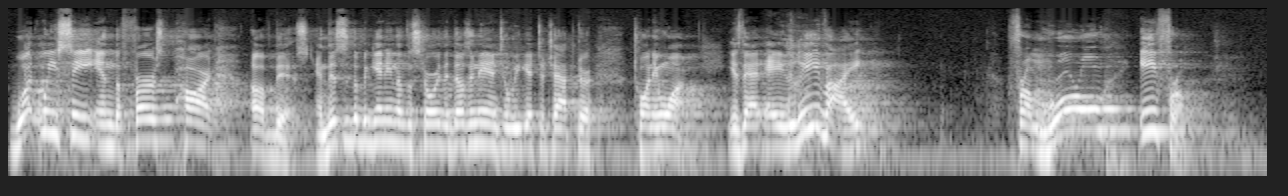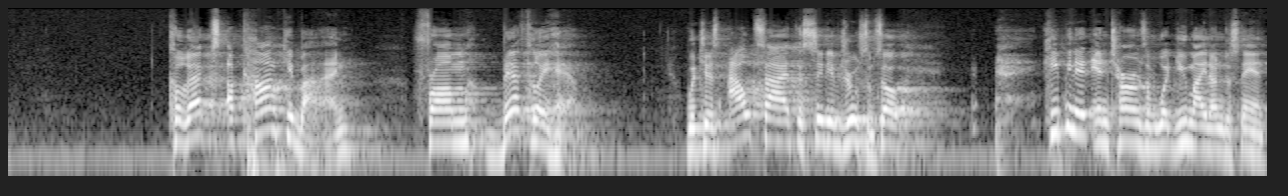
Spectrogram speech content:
what we see in the first part of this, and this is the beginning of the story that doesn't end until we get to chapter 21, is that a Levite from rural Ephraim collects a concubine from Bethlehem, which is outside the city of Jerusalem. So, keeping it in terms of what you might understand,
